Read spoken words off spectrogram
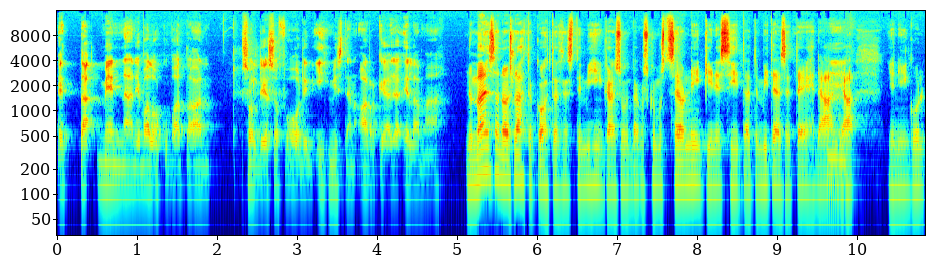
että mennään ja valokuvataan Soldiers of Odin ihmisten arkea ja elämää? No mä en sanoisi lähtökohtaisesti mihinkään suuntaan, koska musta se on niin kiinni siitä, että miten se tehdään. Mm. Ja, ja niin kun,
